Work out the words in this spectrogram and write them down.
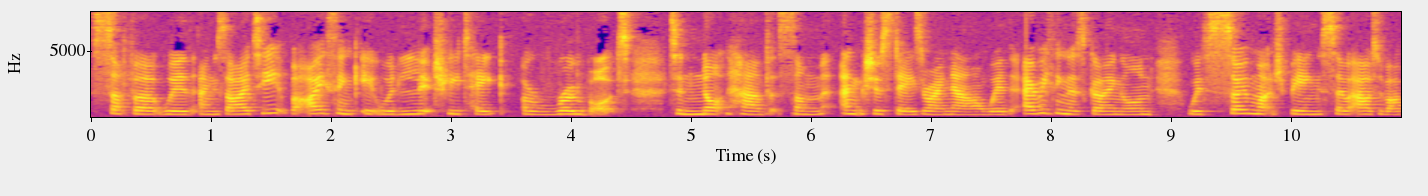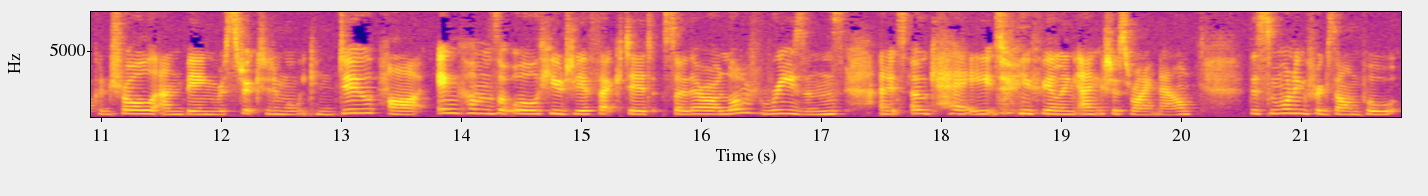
suffer with anxiety, but I think it would literally take a robot to not have some anxious days right now with everything that's going on, with so much being so out of our control and being restricted in what we can do. Our incomes are all hugely affected, so there are a lot of reasons and it's okay to be feeling anxious right now. This morning, for example,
